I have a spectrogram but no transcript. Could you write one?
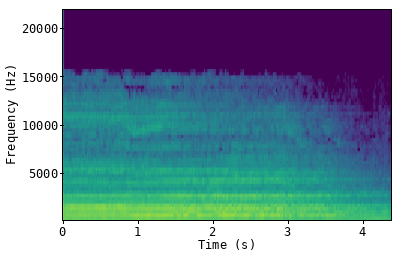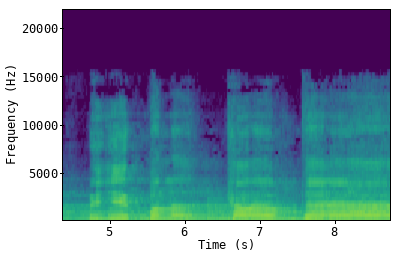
า บนลาคำแพง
